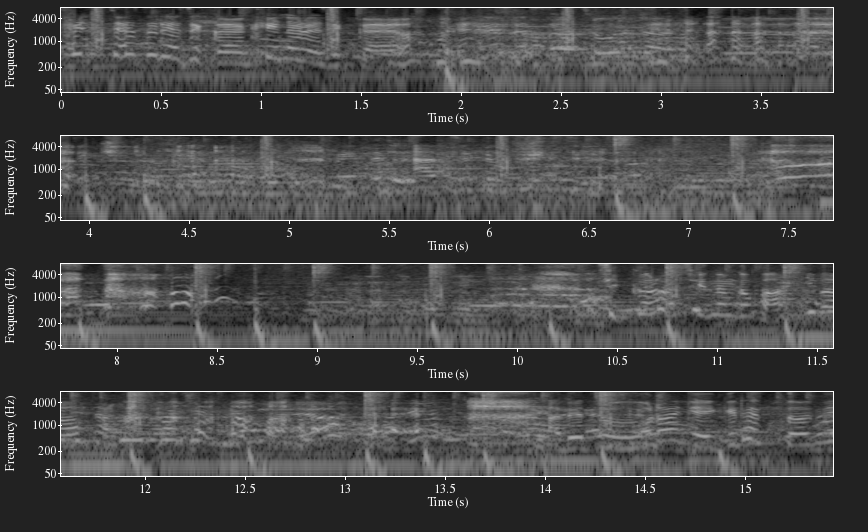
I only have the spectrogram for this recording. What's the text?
프린세스를 해줄까요? 퀸으로 해줄까요? 좋은 줄 알았어. 아직은 프린세스. 뒷걸음치는 거 봤어. 아, 내가 좀 우울한 얘기를 했더니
